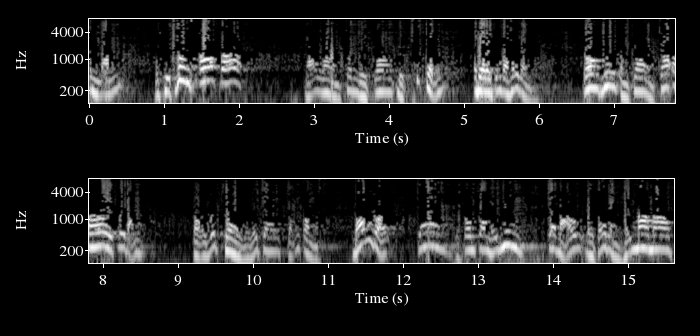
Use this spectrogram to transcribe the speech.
hình ảnh một sự thương xót đó, đã làm cho người con được thức tỉnh. Ở đây chúng ta thấy rằng, con thương thằng cha cha ơi, tôi đặng tội với trời và với cha, chẳng còn đón gọi cha và con cha nữa, nhưng cha bảo đời tới rằng hãy mau mau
